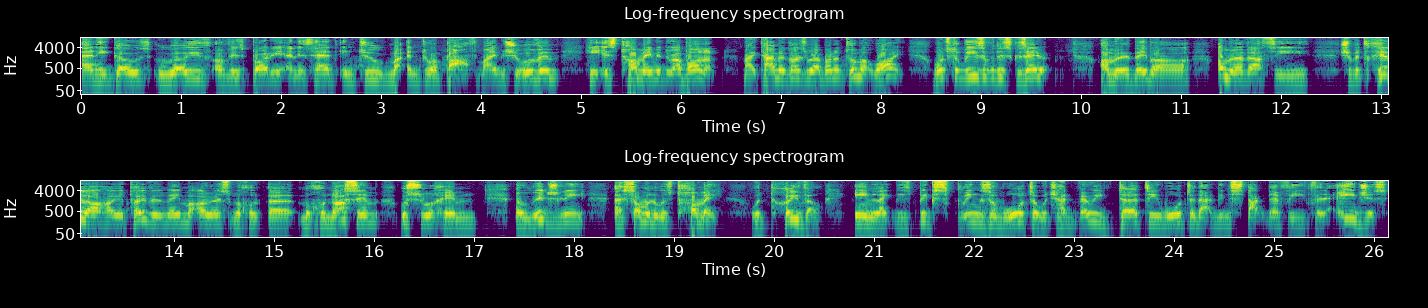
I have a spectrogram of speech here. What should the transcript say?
and he goes rove of his body and his head into into a bath. Ma'im shu'uvim, he is tomei midrabanon. My time it goes rabbanon tuma. Why? What's the reason for this gezerah? Amr beba, Amr vasi, shebetchila hayotovim mei ma'aris uh, mechunasim usruchim. Originally, as someone who was tomei would toivel in like these big springs of water which had very dirty water that had been stuck there for, for ages.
